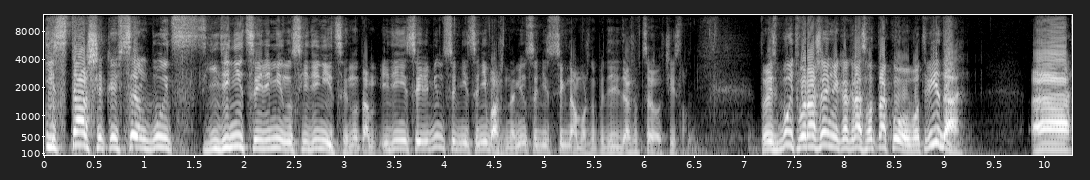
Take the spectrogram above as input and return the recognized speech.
и старший коэффициент будет с единицей или минус единицей. Ну там единица или минус единица, неважно, на минус единицу всегда можно поделить даже в целых числах. То есть будет выражение как раз вот такого вот вида, э,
